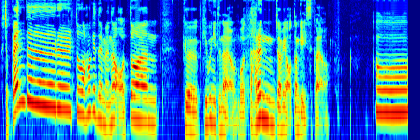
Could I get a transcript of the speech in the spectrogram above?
그쵸, 밴드를 또 하게 되면은 어떠한 그 기분이 드나요? 뭐, 다른 점이 어떤 게 있을까요? 어,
